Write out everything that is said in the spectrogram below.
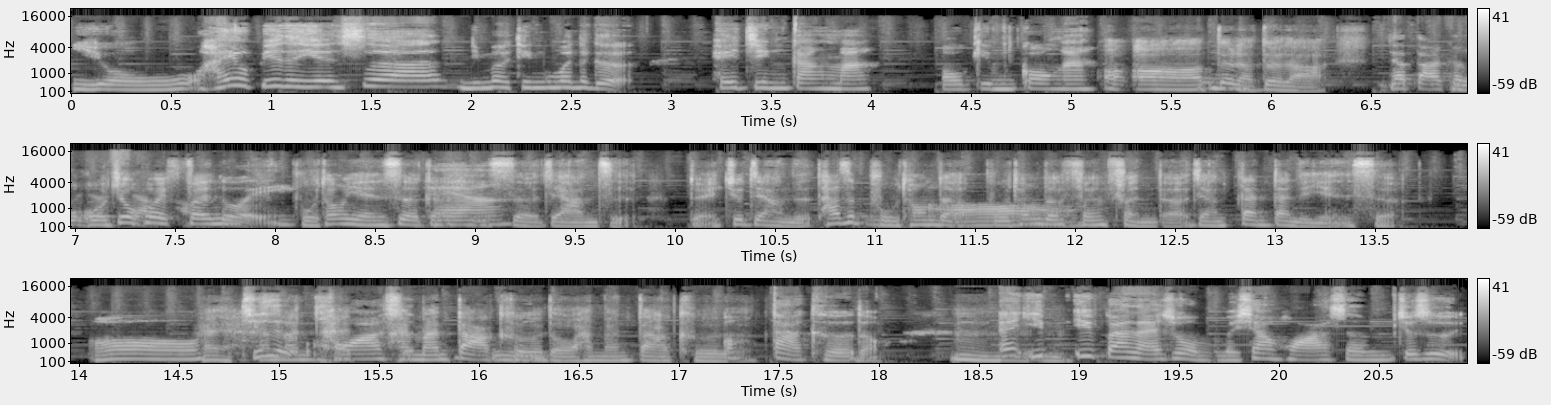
有，还有别的颜色啊！你没有听过那个黑金刚吗？黑金刚啊！哦哦，对了对了，比较大颗，我就会分普通颜色跟黑色这样子。对，就这样子，它是普通的普通的粉粉的这样淡淡的颜色。哦，还其实还还蛮大颗的，还蛮大颗的，大颗的。嗯，哎，一一般来说，我们像花生，就是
